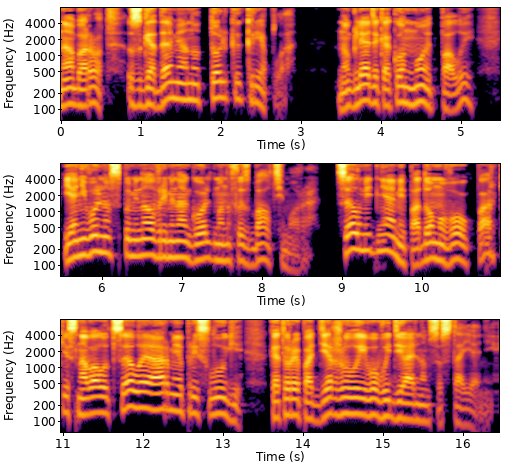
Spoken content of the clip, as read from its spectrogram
Наоборот, с годами оно только крепло. Но глядя, как он моет полы, я невольно вспоминал времена Гольдманов из Балтимора, Целыми днями по дому в Оук-парке сновала целая армия прислуги, которая поддерживала его в идеальном состоянии.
